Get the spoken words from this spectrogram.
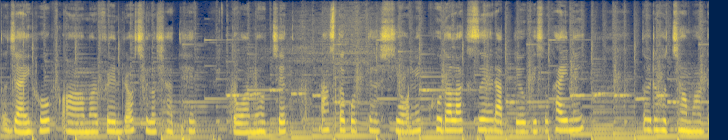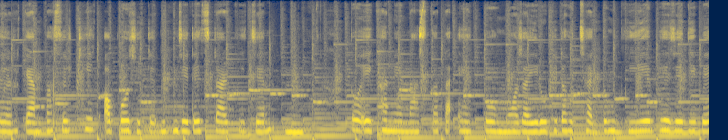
তো যাই হোক আমার ফ্রেন্ডরাও ছিল সাথে। তো আমি হচ্ছে নাস্তা করতে আসছি। অনেক ক্ষুধা লাগছে, রাত্রেও কিছু খাইনি তো এটা হচ্ছে আমাদের ক্যাম্পাসের ঠিক অপোজিটে, যেটা স্টার কিচেন। তো এখানে নাস্তাটা এত মজা, এই রুটিটা হচ্ছে একদম গিয়ে ভেজে দিবে,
